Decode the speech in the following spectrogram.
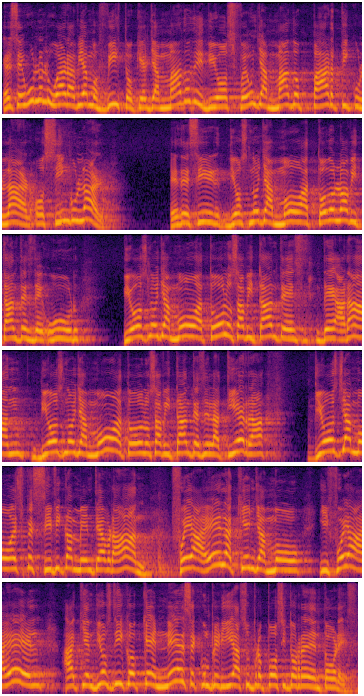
En segundo lugar, habíamos visto que el llamado de Dios fue un llamado particular o singular. Es decir, Dios no llamó a todos los habitantes de Ur, Dios no llamó a todos los habitantes de Arán, Dios no llamó a todos los habitantes de la tierra, Dios llamó específicamente a Abraham. Fue a él a quien llamó y fue a él a quien Dios dijo que en él se cumpliría su propósito redentores.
